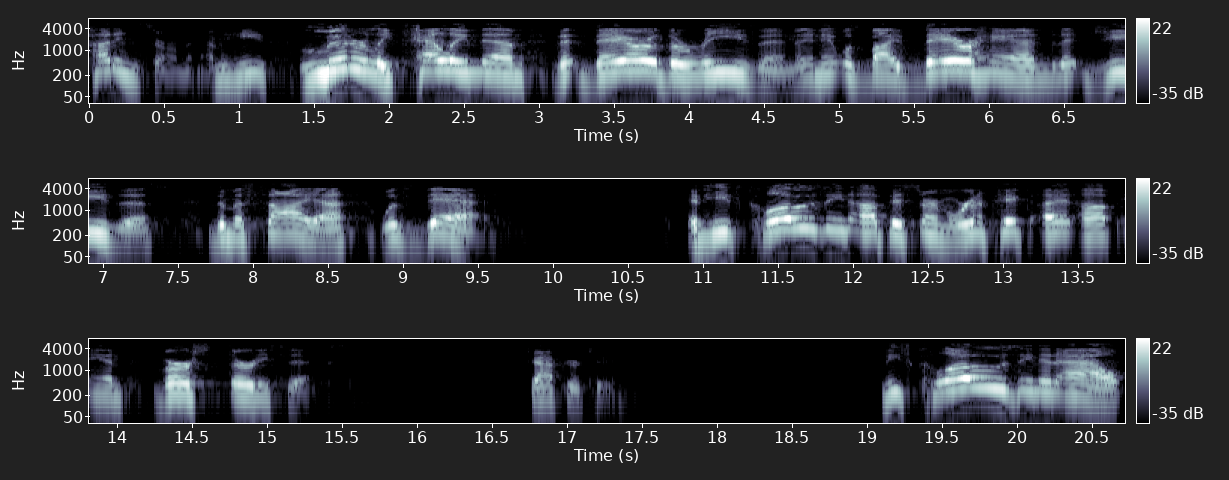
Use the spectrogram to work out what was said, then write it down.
cutting sermon. I mean, he literally telling them that they're the reason, and it was by their hand that Jesus the Messiah was dead. And he's closing up his sermon. We're going to pick it up in verse 36, chapter 2. And he's closing it out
